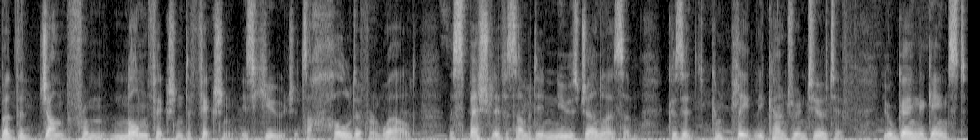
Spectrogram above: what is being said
But the jump from non-fiction to fiction is huge. It's a whole different world especially for somebody in news journalism because it's completely counterintuitive. You're going against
